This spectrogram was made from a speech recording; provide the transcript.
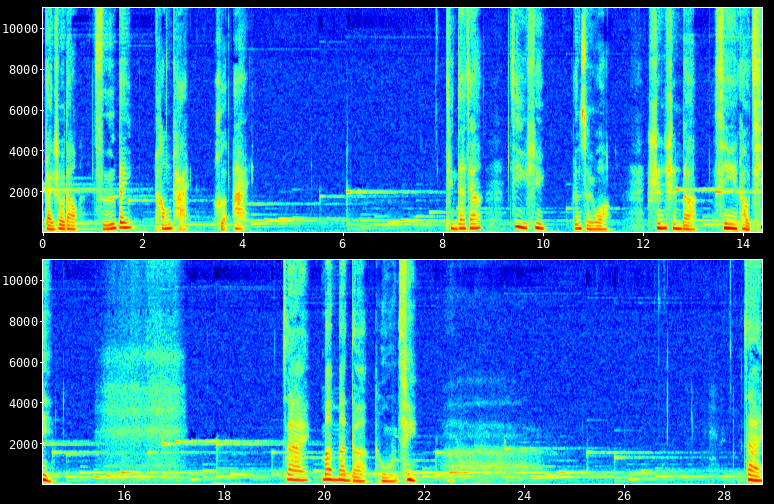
感受到慈悲、慷慨和爱。请大家继续跟随我，深深的吸一口气。再慢慢的吐气，再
